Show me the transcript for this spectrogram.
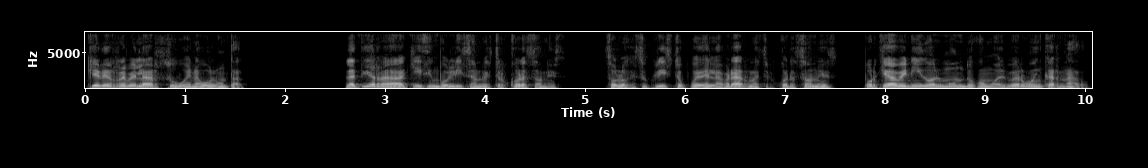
quiere revelar su buena voluntad. La tierra aquí simboliza nuestros corazones. Solo Jesucristo puede labrar nuestros corazones porque ha venido al mundo como el Verbo encarnado.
